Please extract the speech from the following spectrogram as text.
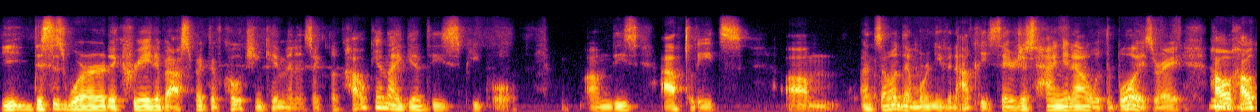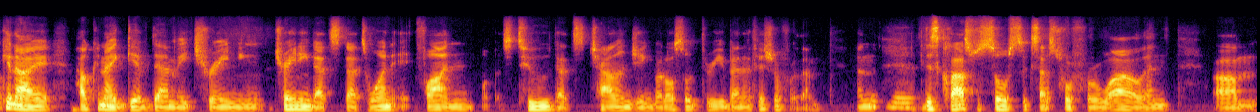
you, this is where the creative aspect of coaching came in. It's like, look, how can I give these people, um, these athletes, um, and some of them weren't even athletes they're just hanging out with the boys right how mm-hmm. how can i how can i give them a training training that's that's one fun it's two that's challenging but also three beneficial for them and mm-hmm. this class was so successful for a while and um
